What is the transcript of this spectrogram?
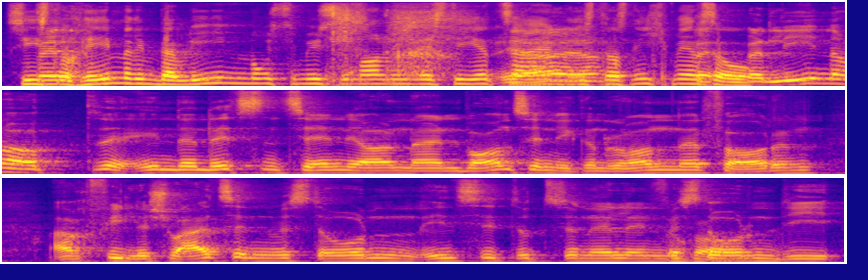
Sie ist Ber- doch immer in Berlin, muss, müsste mal investiert sein. Ja, ja. Ist das nicht mehr so? Berlin hat äh, in den letzten zehn Jahren einen wahnsinnigen Run erfahren. Auch viele Schweizer Investoren, institutionelle Investoren, die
